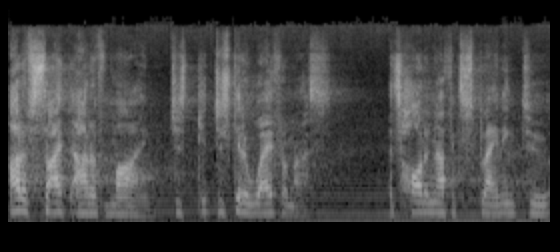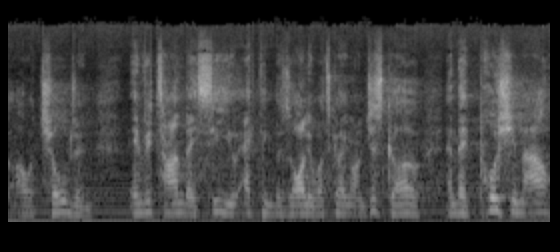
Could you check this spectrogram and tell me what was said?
Out of sight, out of mind. Just get, just get away from us. It's hard enough explaining to our children every time they see you acting bizarrely what's going on. Just go. And they push him out.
